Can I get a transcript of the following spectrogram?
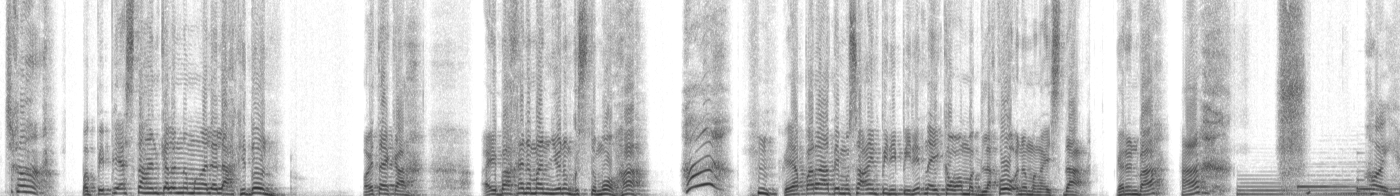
Tsaka, magpipiestahan ka lang ng mga lalaki doon. Oy, teka. Ay baka naman yun ang gusto mo, ha? Ha? Kaya parati mo sa akin pinipilit na ikaw ang maglako ng mga isda. Ganun ba? Ha? Hoy,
